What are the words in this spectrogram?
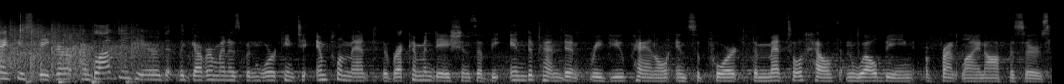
Thank you, Speaker. I'm glad to hear that the government has been working to implement the recommendations of the independent review panel in support the mental health and well-being of frontline officers.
